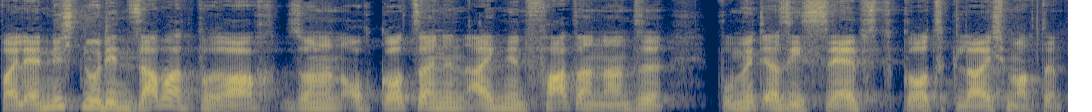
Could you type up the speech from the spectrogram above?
weil er nicht nur den Sabbat brach, sondern auch Gott seinen eigenen Vater nannte, womit er sich selbst Gott gleich machte.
